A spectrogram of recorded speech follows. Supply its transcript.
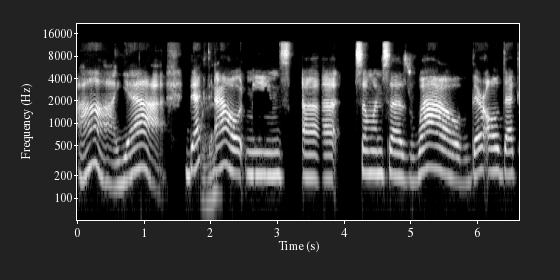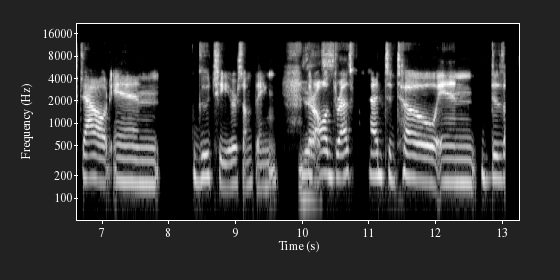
Ah, yeah. Decked right? out means uh someone says, "Wow, they're all decked out in Gucci or something. They're all dressed from head to toe in design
